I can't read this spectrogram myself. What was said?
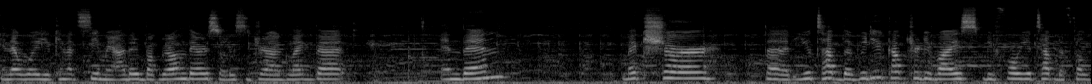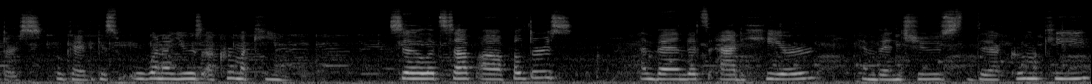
and that way you cannot see my other background there so let's drag like that and then make sure that you tap the video capture device before you tap the filters. Okay because we want to use a chroma key. So let's tap uh, filters and then let's add here and then choose the chroma key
